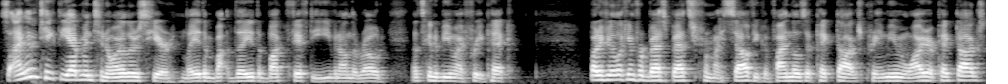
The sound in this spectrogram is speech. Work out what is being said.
So I'm going to take the Edmonton Oilers here, lay the, lay the buck 50 even on the road. That's going to be my free pick. But if you're looking for best bets for myself, you can find those at Pick Dawgz Premium. And while you're at Pick Dawgz,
